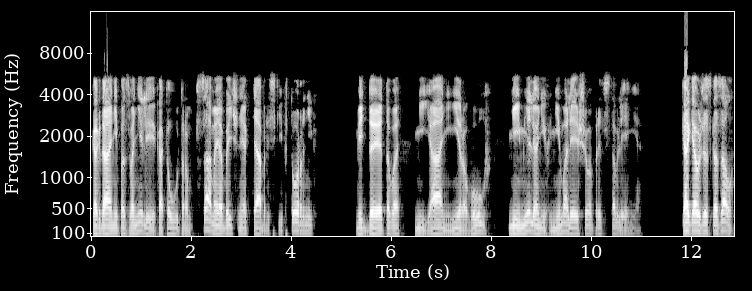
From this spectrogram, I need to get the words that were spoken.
Когда они позвонили как-то утром в самый обычный октябрьский вторник, ведь до этого ни я, ни Нира Вулф не имели о них ни малейшего представления. Как я уже сказал,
